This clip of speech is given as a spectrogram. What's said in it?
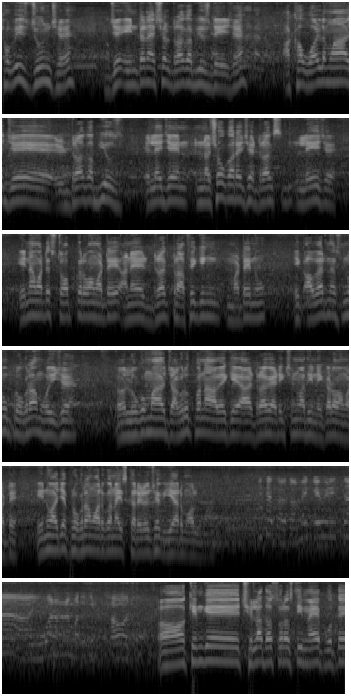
છવ્વીસ જૂન છે, જે ઇન્ટરનેશનલ ડ્રગ અબ્યુઝ ડે છે. આખા વર્લ્ડમાં જે ડ્રગ અબ્યુઝ એટલે જે નશો કરે છે ડ્રગ્સ લે છે, એના માટે સ્ટોપ કરવા માટે અને ડ્રગ ટ્રાફિકિંગ માટેનું એક અવેરનેસનું પ્રોગ્રામ હોય છે. લોકોમાં લોકોમાં પણ આવે કે આ ડ્રગ એડિક્શનમાંથી નીકળવા માટે. એનું આજે પ્રોગ્રામ ઓર્ગેનાઇઝ કરેલો છે વીઆર મોલમાં કેવી રીતના યુવાનોને મદદરૂપ થાઓ છો? કેમ કે છેલ્લા દસ વર્ષથી મેં પોતે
